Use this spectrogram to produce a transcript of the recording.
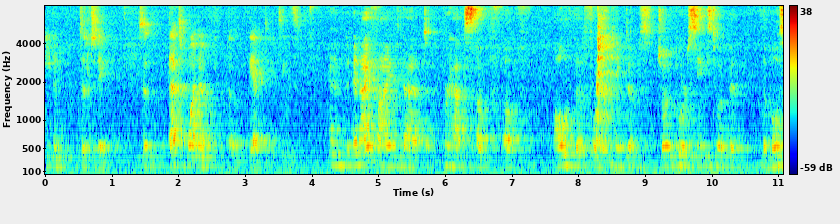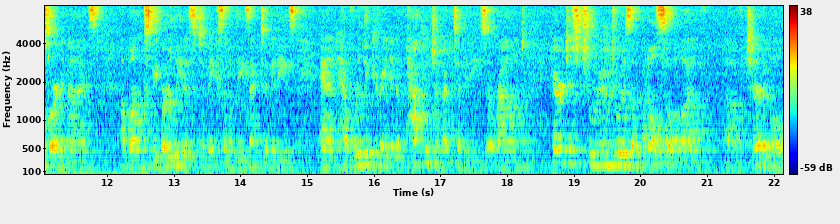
even till today. So that's one of the, the activities. And, and I find that perhaps of, of all of the former kingdoms, Jodhpur seems to have been the most organized, amongst the earliest to make some of these activities, and have really created a package of activities around heritage tour mm -hmm. tourism, but also a lot of, of charitable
